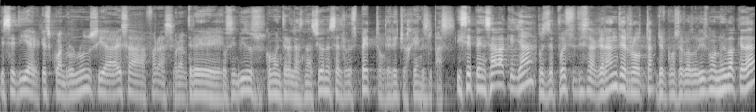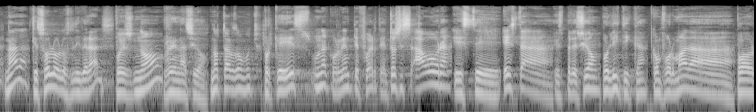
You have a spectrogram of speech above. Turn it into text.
Ese día es cuando pronuncia esa frase entre los individuos como entre las naciones el respeto, el derecho ajeno es la paz. Y se pensaba que ya, pues después de esa gran derrota del conservadurismo no iba a quedar nada, que solo los liberales. Pues no, renació, no tardó mucho, porque es una corriente fuerte. Entonces ahora este, esta expresión política conformada por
